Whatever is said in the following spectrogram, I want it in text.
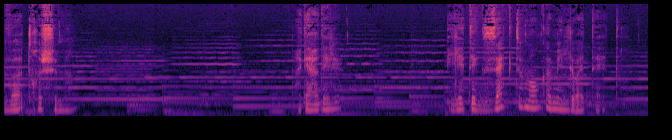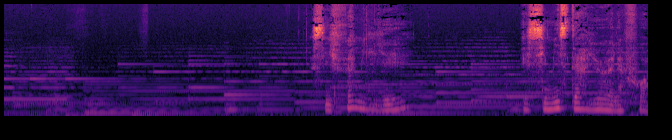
votre chemin. Regardez-le. Il est exactement comme il doit être. Si familier et si mystérieux à la fois.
